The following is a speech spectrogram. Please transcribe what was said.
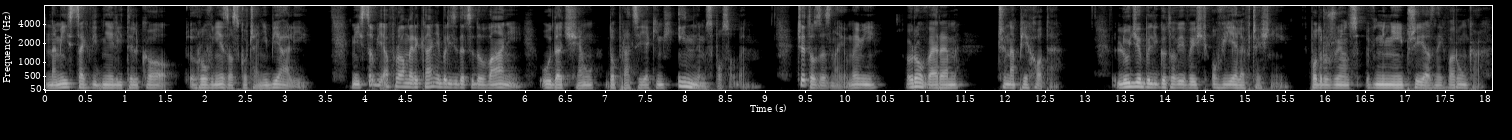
Na miejscach widnieli tylko równie zaskoczeni biali. Miejscowi Afroamerykanie byli zdecydowani udać się do pracy jakimś innym sposobem. Czy to ze znajomymi, rowerem, czy na piechotę. Ludzie byli gotowi wyjść o wiele wcześniej, podróżując w mniej przyjaznych warunkach.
